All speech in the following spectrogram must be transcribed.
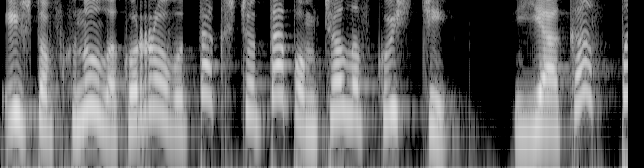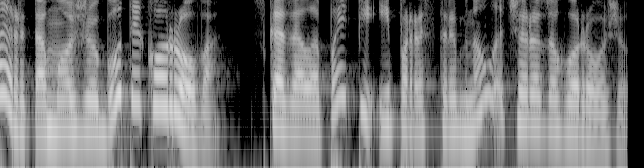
і штовхнула корову так, що та помчала в кущі. Яка вперта може бути корова? сказала Пеппі і перестрибнула через огорожу.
